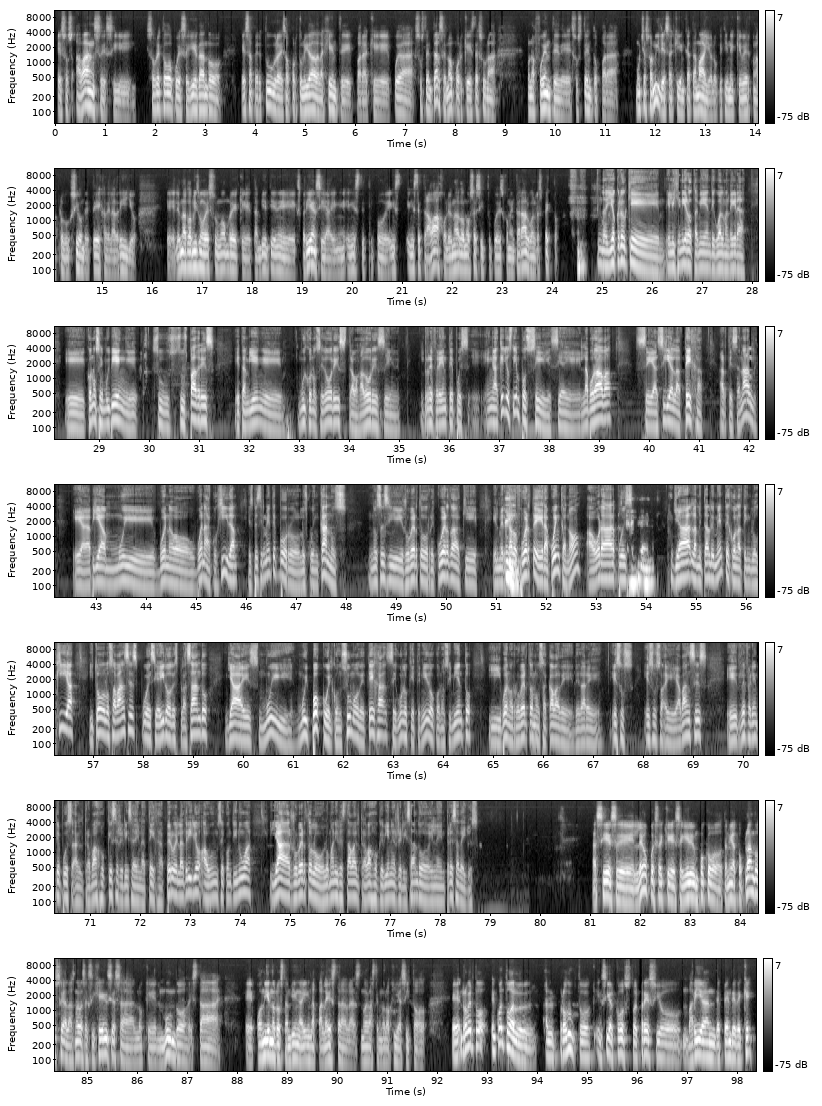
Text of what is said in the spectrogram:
esos avances y sobre todo pues seguir dando esa apertura, esa oportunidad a la gente para que pueda sustentarse, ¿no? Porque esta es una, una fuente de sustento para muchas familias aquí en Catamayo, lo que tiene que ver con la producción de teja, de ladrillo. Eh, Leonardo mismo es un hombre que también tiene experiencia en, en este tipo de, en este trabajo. Leonardo, no sé si tú puedes comentar algo al respecto. No, yo creo que el ingeniero también de igual manera eh, conoce muy bien eh, sus, sus, padres, eh, también eh, muy conocedores, trabajadores referente, pues en aquellos tiempos se, se elaboraba, se hacía la teja artesanal. Eh, había muy bueno, buena acogida, especialmente por los cuencanos. No sé si Roberto recuerda que el mercado fuerte era Cuenca, ¿no? Ahora pues ya lamentablemente con la tecnología y todos los avances pues se ha ido desplazando. Ya es muy, muy poco el consumo de teja según lo que he tenido conocimiento. Y bueno, Roberto nos acaba de, dar eh, esos, esos eh, avances eh, referente pues al trabajo que se realiza en la teja, pero el ladrillo aún se continúa y ya Roberto lo, lo manifestaba el trabajo que viene realizando en la empresa de ellos. Así es, eh, Leo, pues hay que seguir un poco también acoplándose a las nuevas exigencias, a lo que el mundo está eh, poniéndolos también ahí en la palestra, las nuevas tecnologías y todo. Eh, Roberto, en cuanto al, al, producto en sí, el costo, el precio, varían, depende de qué.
